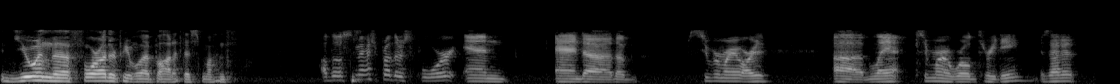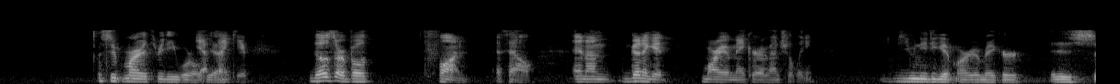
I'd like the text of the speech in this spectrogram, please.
you and the four other people that bought it this month. Although Smash Brothers 4 and and uh, the Super Mario or uh, Land, Super Mario World 3D is that it? Super Mario 3D World. Yeah, Yeah, thank you. Those are both fun as hell, and I'm gonna get Mario Maker eventually. You need to get Mario Maker. It is,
